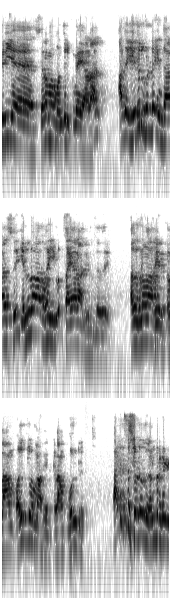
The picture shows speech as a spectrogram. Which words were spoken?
பெரிய சிரமம் வந்திருக்குமே ஆனால் அதை எதிர்கொள்ள இந்த அரசு எல்லா வகையிலும் தயாராக இருந்தது. அது உணவாக இருக்கலாம் மருத்துவமாக இருக்கலாம் ஒன்று. அடுத்து சொல்றது நண்பர்கள்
